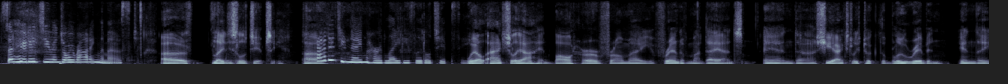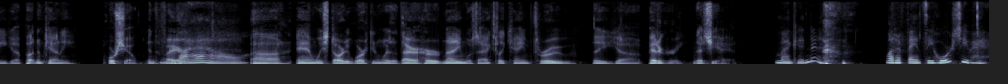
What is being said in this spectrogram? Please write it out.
So, who did you enjoy riding the most? uh, Lady's Little Gypsy. Uh, How did you name her Lady's Little Gypsy? well, actually, I had bought her from a friend of my dad's, and uh, she actually took the blue ribbon in the uh, Putnam County Horse Show in the fair. Wow. uh, and we started working with her there. Her name was actually came through the uh, pedigree that she had. My goodness. what a fancy horse you had.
